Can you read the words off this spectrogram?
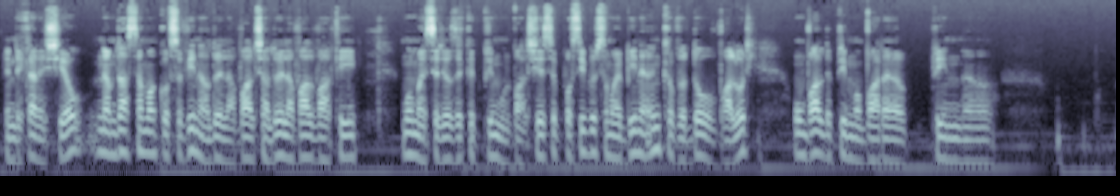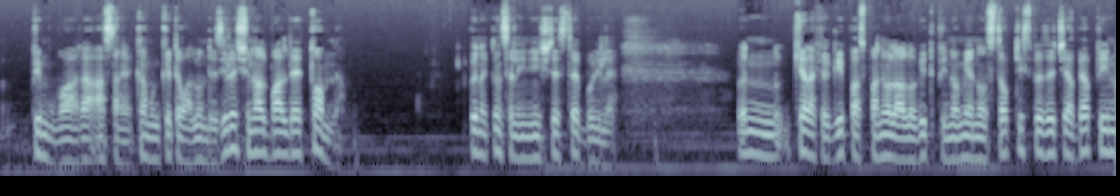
printre care și eu, ne-am dat seama că o să vină al doilea val și al doilea val va fi mult mai serios decât primul val și este posibil să mai bine încă vreo două valuri, un val de primăvară prin uh, primăvara asta cam în câteva luni de zile și un alt val de toamnă. Până când se liniștesc treburile. În, chiar dacă gripa spaniolă a lovit prin 1918, abia prin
